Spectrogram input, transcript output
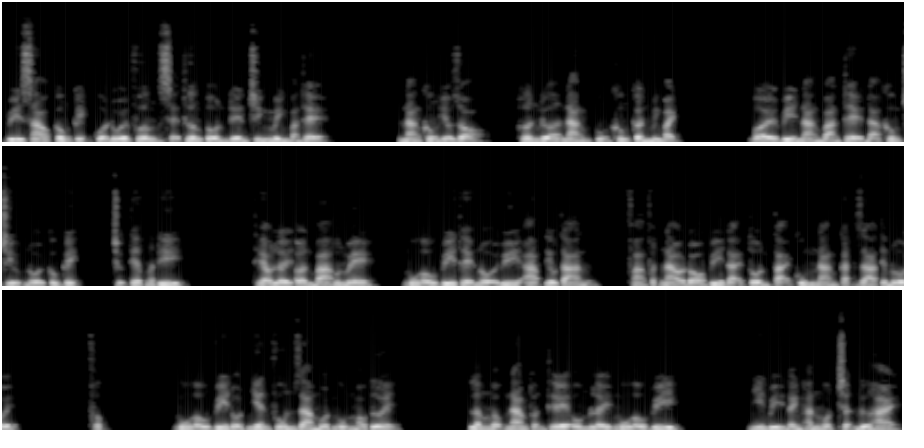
vì sao công kích của đối phương sẽ thương tổn đến chính mình bản thể. Nàng không hiểu rõ, hơn nữa nàng cũng không cần minh bạch. Bởi vì nàng bản thể đã không chịu nổi công kích, trực tiếp mất đi. Theo lấy ẩn ba hôn mê, ngu hấu vi thể nội uy áp tiêu tán, phản phất nào đó vĩ đại tồn tại cùng nàng cắt ra tiếp nối ngu hấu vi đột nhiên phun ra một ngụm máu tươi. Lâm mộng nam thuận thế ôm lấy ngu hấu vi. Nhìn bị đánh hắn một trận nữ hải,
